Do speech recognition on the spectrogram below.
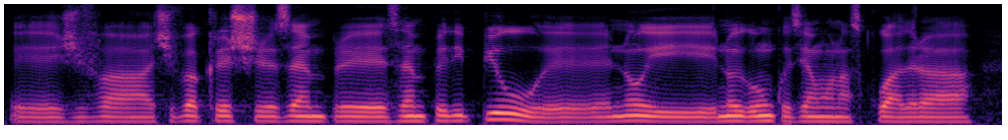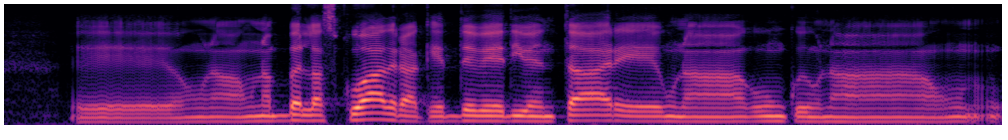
ci fa, ci, fa, crescere sempre, sempre di più e noi, noi comunque siamo una squadra eh, una, una, bella squadra che deve diventare una, comunque una, un,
